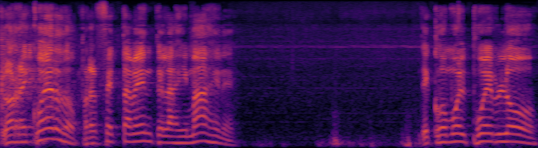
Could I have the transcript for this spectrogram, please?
Lo recuerdo perfectamente las imágenes de cómo el pueblo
